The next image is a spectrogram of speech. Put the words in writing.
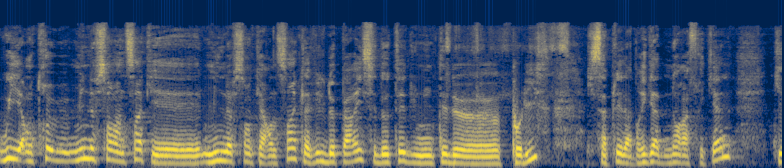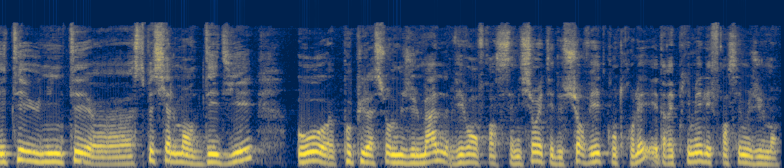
Oui, entre 1925 et 1945, la ville de Paris s'est dotée d'une unité de police qui s'appelait la Brigade nord-africaine, qui était une unité euh, spécialement dédiée aux euh, populations musulmanes vivant en France. Sa mission était de surveiller, de contrôler et de réprimer les Français musulmans.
